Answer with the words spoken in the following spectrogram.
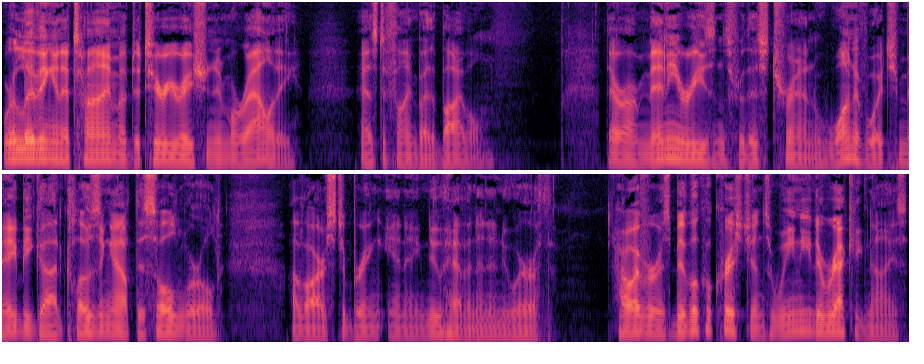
We're living in a time of deterioration in morality, as defined by the Bible. There are many reasons for this trend, one of which may be God closing out this old world of ours to bring in a new heaven and a new earth. However, as biblical Christians, we need to recognize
